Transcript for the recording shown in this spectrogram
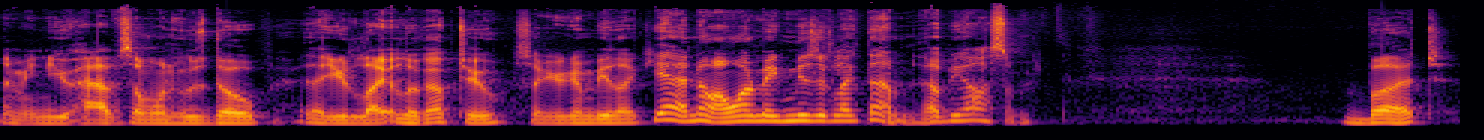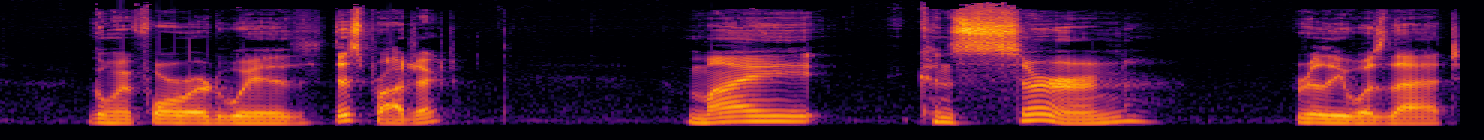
I mean, you have someone who's dope that you like look up to, so you're to be like, "Yeah, no, I want to make music like them. That'll be awesome." But going forward with this project, my concern really was that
